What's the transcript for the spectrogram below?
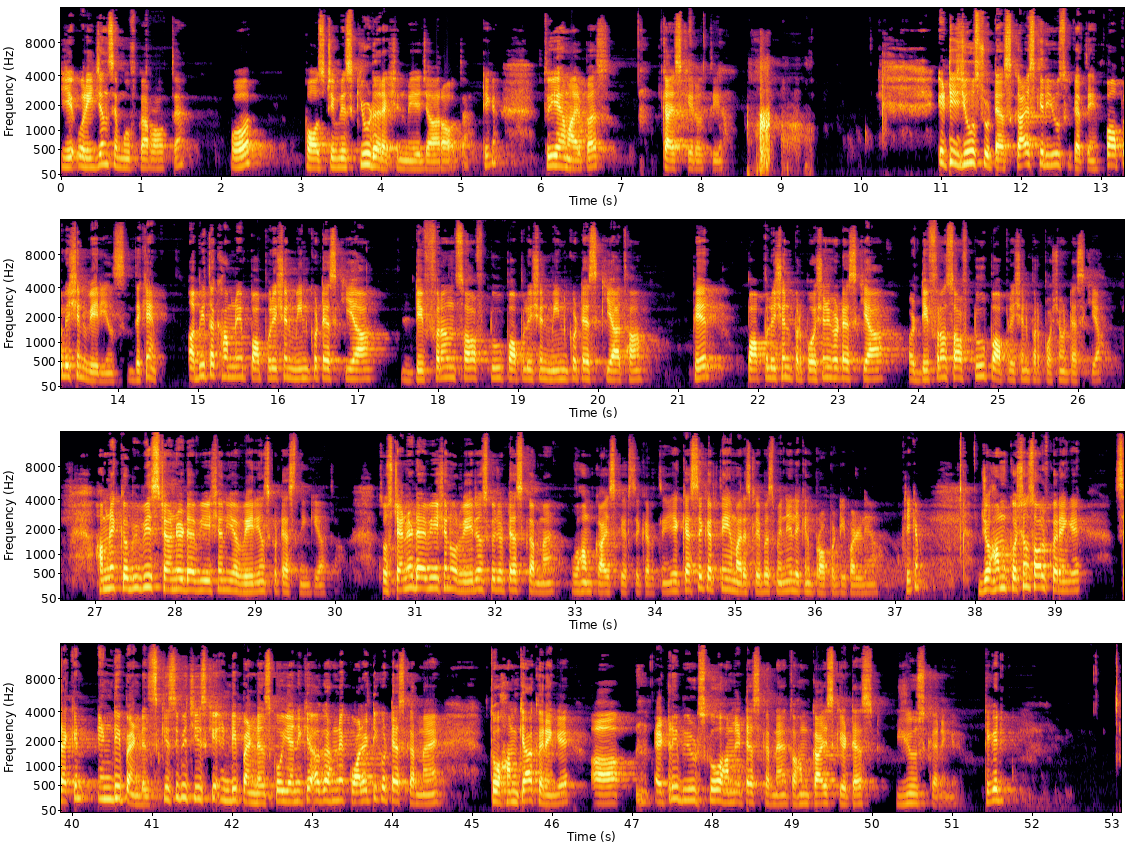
ये ओरिजिन से मूव कर रहा होता है, और पॉजिटिव स्क्यू डायरेक्शन में ये जा रहा होता है, ठीक है? तो ये हमारे पास का स्केयर होती है। It is use to test chi square use कहते हैं पॉपुलेशन वेरियंस देखें अभी तक हमने पॉपुलेशन मीन को टेस्ट किया difference of two population mean को टेस्ट किया था, फिर पॉपुलेशन प्रपोर्शन को टेस्ट किया और difference of two population proportion को टेस्ट किया। हमने कभी भी स्टैंडर्ड एविएशन या वेरिएंस को टेस्ट नहीं किया था। तो स्टैंडर्ड एविएशन और वेरिएंस को जो टेस्ट करना है, वो हम का स्केयर से करते हैं। ये कैसे करते हैं, हमारे सिलेबस में नहीं, लेकिन प्रॉपर्टी पढ़ लें ठीक है? जो हम क्वेश्चन सॉल्व करेंगे सेकंड इंडिपेंडेंस किसी भी चीज़ के इंडिपेंडेंस को यानी कि अगर हमने क्वालिटी को टेस्ट करना है तो हम क्या करेंगे? एट्रीब्यूट्स uh, को हमने टेस्ट करना है तो हम का इसके टेस्ट यूज़ करेंगे। ठीक है जी?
